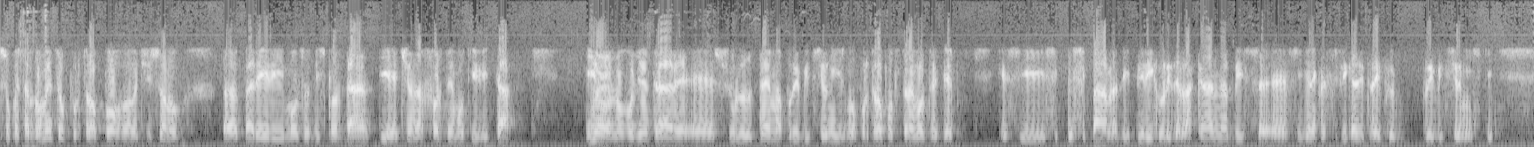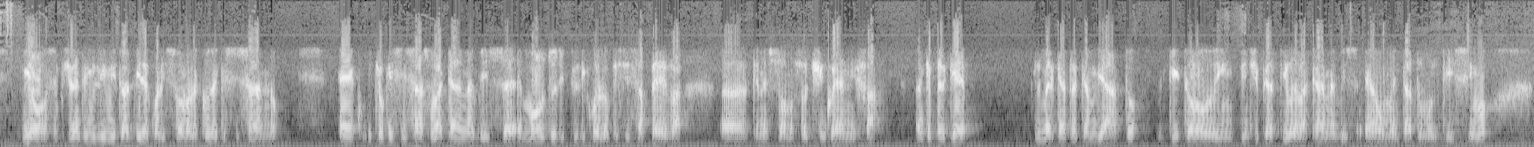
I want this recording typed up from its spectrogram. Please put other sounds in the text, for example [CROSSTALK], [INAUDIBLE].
su questo argomento purtroppo eh, ci sono eh, pareri molto discordanti e c'è una forte emotività. Io non voglio entrare eh, sul tema proibizionismo, purtroppo tutte le volte che, che si, si, si, parla dei pericoli della cannabis eh, si viene classificati tra i pro- proibizionisti. Io semplicemente mi limito a dire quali sono le cose che si sanno. Eh, ciò che si sa sulla cannabis è molto di più di quello che si sapeva, eh, che ne sono, so, cinque anni fa, anche perché il mercato è cambiato titolo in principio attivo della cannabis è aumentato moltissimo,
